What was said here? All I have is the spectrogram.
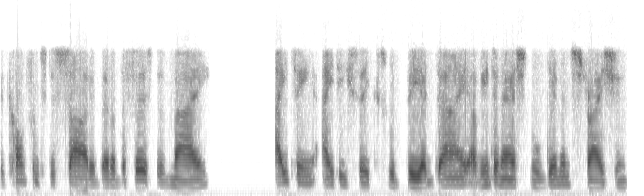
the conference decided that on the 1st of May, 1886 would be a day of international demonstrations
